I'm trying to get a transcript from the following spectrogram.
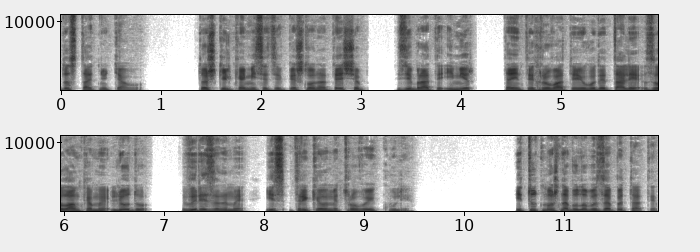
достатню тягу. Тож кілька місяців пішло на те, щоб зібрати імір та інтегрувати його деталі з уламками льоду, вирізаними із трикілометрової кулі. І тут можна було би запитати,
